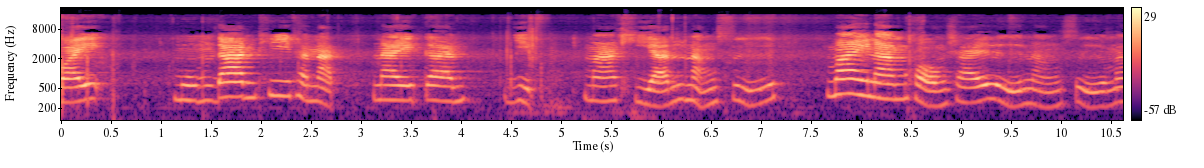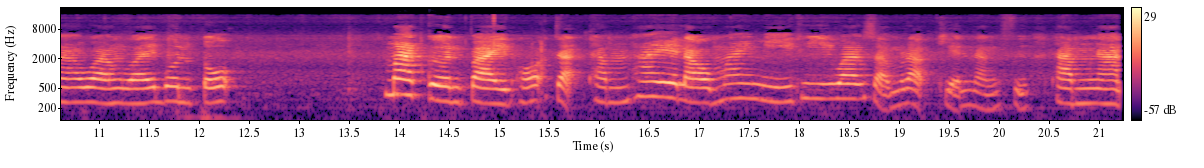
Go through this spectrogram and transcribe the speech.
ไว้มุมด้านที่ถนัดในการหยิบมาเขียนหนังสือ ไม่นำของใช้หรือหนังสือมาวางไว้บนโต๊ะ มากเกินไป เพราะจะทำให้เราไม่มีที่ว่างสำหรับเขียนหนังสือทำงาน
